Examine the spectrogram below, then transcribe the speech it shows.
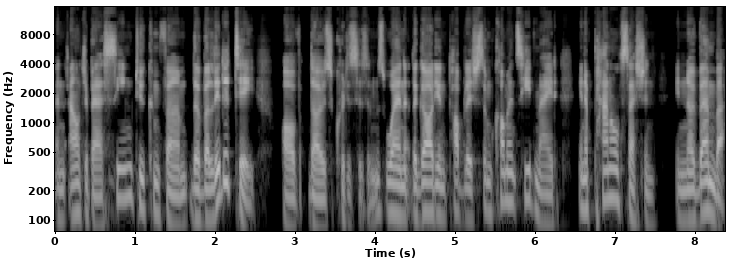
and Al Jaber seemed to confirm the validity of those criticisms when The Guardian published some comments he'd made in a panel session in November.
